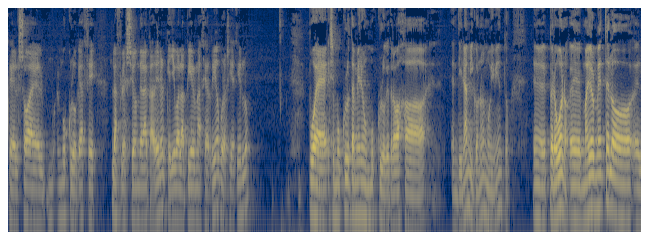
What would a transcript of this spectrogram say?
que el psoas es el, músculo que hace la flexión de la cadera, el que lleva la pierna hacia arriba, por así decirlo, pues ese músculo también es un músculo que trabaja en dinámico, ¿no? En movimiento. Eh, pero bueno, eh, mayormente los, eh,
